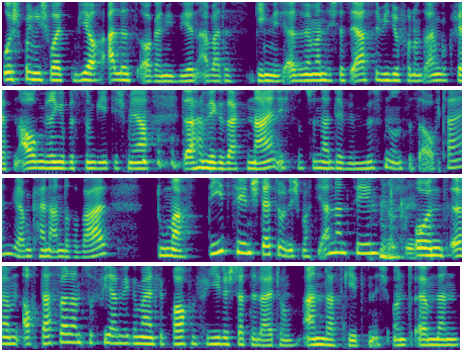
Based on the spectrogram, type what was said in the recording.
Ursprünglich wollten wir auch alles organisieren, aber das ging nicht. Also wenn man sich das erste Video von uns anguckt, wir hatten Augenringe bis zum geht nicht mehr, da haben wir gesagt, nein, ich so zu Nadja, wir müssen uns das aufteilen, wir haben keine andere Wahl. Du machst die zehn Städte und ich mach die anderen zehn. Okay. Und ähm, auch das war dann zu viel, haben wir gemeint, wir brauchen für jede Stadt eine Leitung. Anders geht's nicht. Und ähm, dann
